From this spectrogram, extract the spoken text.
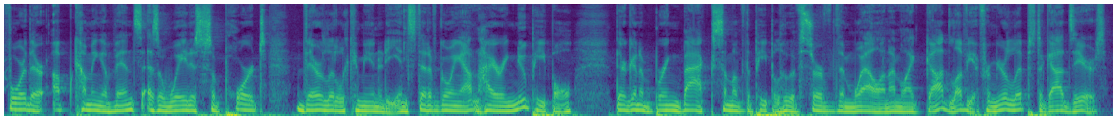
for their upcoming events as a way to support their little community. Instead of going out and hiring new people, they're going to bring back some of the people who have served them well. And I'm like, God love you from your lips to God's ears.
